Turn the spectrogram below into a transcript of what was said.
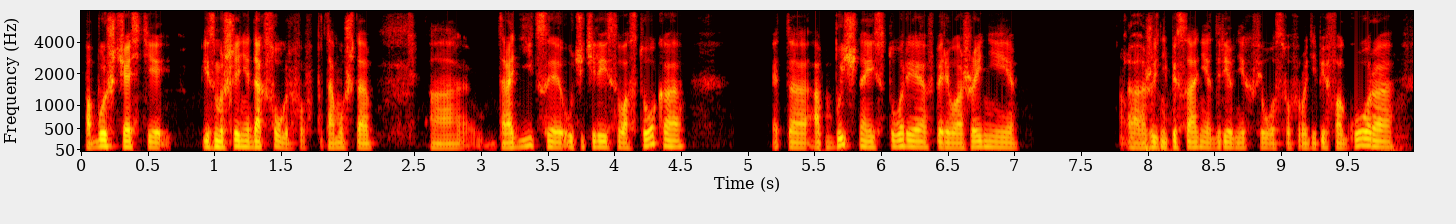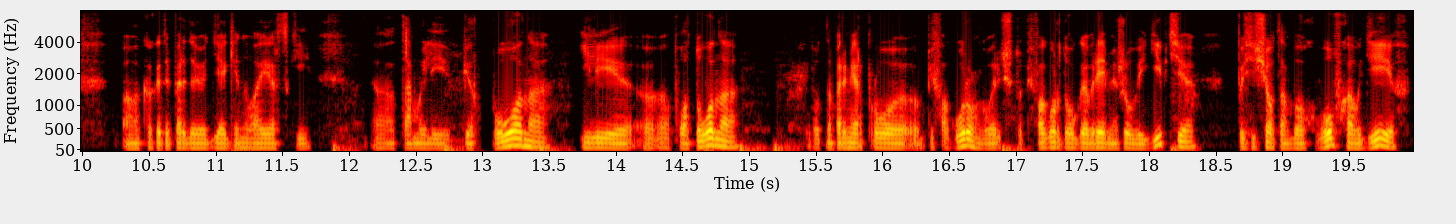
по большей части измышления доксографов, потому что а, традиция учителей с Востока — это обычная история в переложении а, жизнеписания древних философов вроде Пифагора, как это передает Диоген Лаерский, там или Перпона, или Платона, вот, например, про Пифагора он говорит, что Пифагор долгое время жил в Египте, посещал там волхвов, халдеев,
